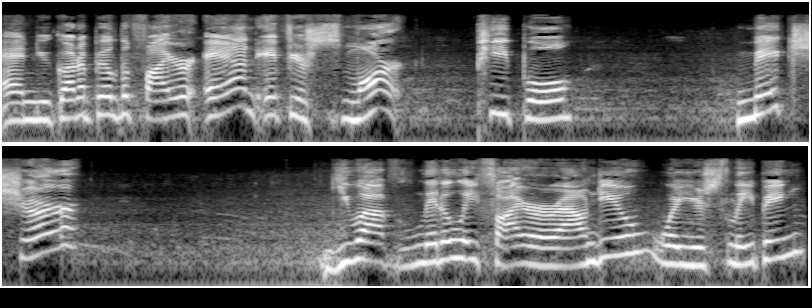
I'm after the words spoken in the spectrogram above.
And you gotta build a fire. And if you're smart people, make sure you have literally fire around you where you're sleeping.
